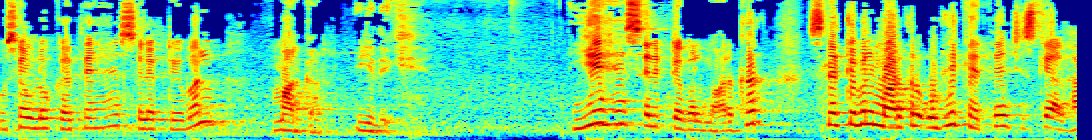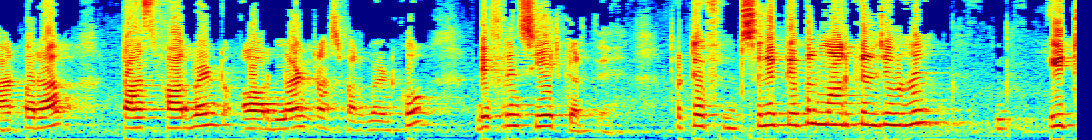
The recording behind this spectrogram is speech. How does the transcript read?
उसे हम लोग कहते हैं सिलेक्टेबल मार्कर ये देखिए। ये है सिलेक्टेबल मार्कर सिलेक्टेबल मार्कर उन्हें कहते हैं जिसके आधार पर आप ट्रांसफार्मेंट और नॉन ट्रांसफार्मेंट को डिफ्रेंशिएट करते हैं। तो सिलेक्टेबल मार्कर जो है इट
